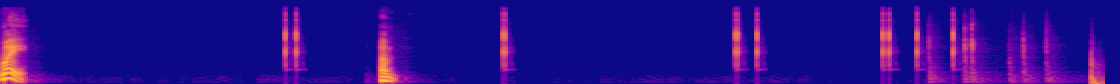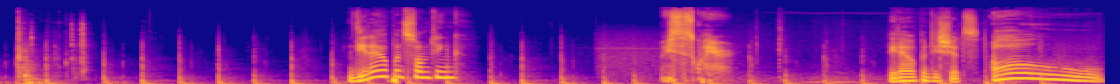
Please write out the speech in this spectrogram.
Wait. Um. Did I open something? Where's the square? Did I open these shits? Oh!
